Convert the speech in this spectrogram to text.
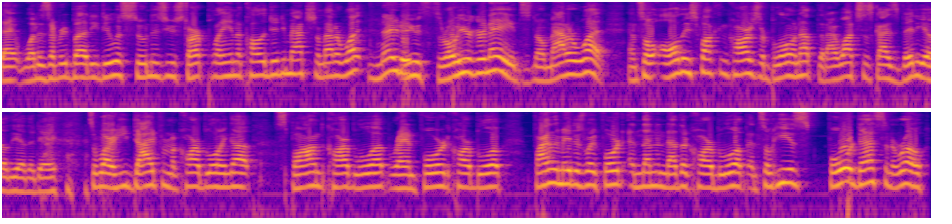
That what does everybody do as soon as you start playing a Call of Duty match? No matter what, Nade it. you throw your grenades no matter what. And so all these fucking cars are blowing up. That I watched this guy's video the other day to where he died from a car blowing up, spawned, car blew up, ran forward, car blew up, finally made his way forward, and then another car blew up. And so he is four deaths in a row.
